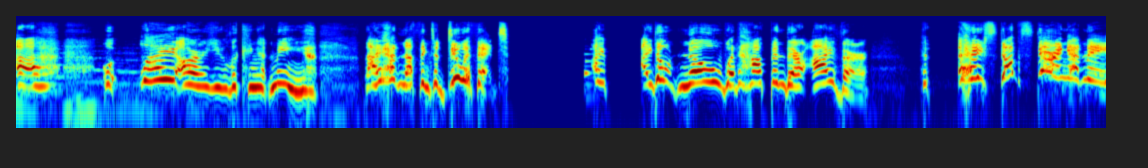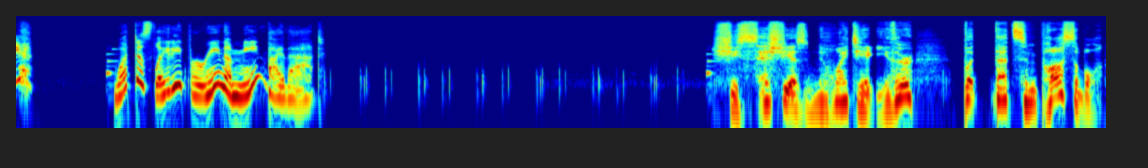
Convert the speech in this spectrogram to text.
Uh, wh- why are you looking at me? I had nothing to do with it! I I don't know what happened there either. H- Hey, stop staring at me! What does Lady Furina mean by that? She says she has no idea either, but that's impossible.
